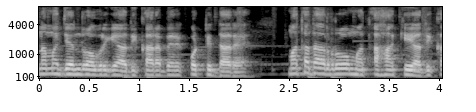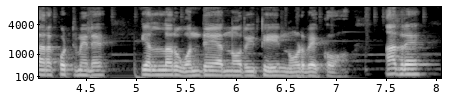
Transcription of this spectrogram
ನಮ್ಮ ಜನರು ಅವರಿಗೆ ಅಧಿಕಾರ ಬೇರೆ ಕೊಟ್ಟಿದ್ದಾರೆ. ಮತದಾರರು ಮತ ಹಾಕಿ ಅಧಿಕಾರ ಕೊಟ್ಟ ಮೇಲೆ ಎಲ್ಲರೂ ಒಂದೇ ಅನ್ನೋ ರೀತಿ ನೋಡಬೇಕು. ಆದರೆ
